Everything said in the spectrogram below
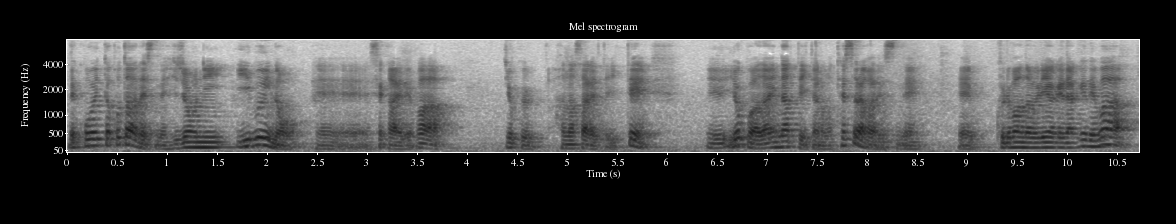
でこういったことはですね非常に EV の、えー世界ではよく話されていて、えーよく話題になっていたのはテスラがですね、えー車の売り上げだけでは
